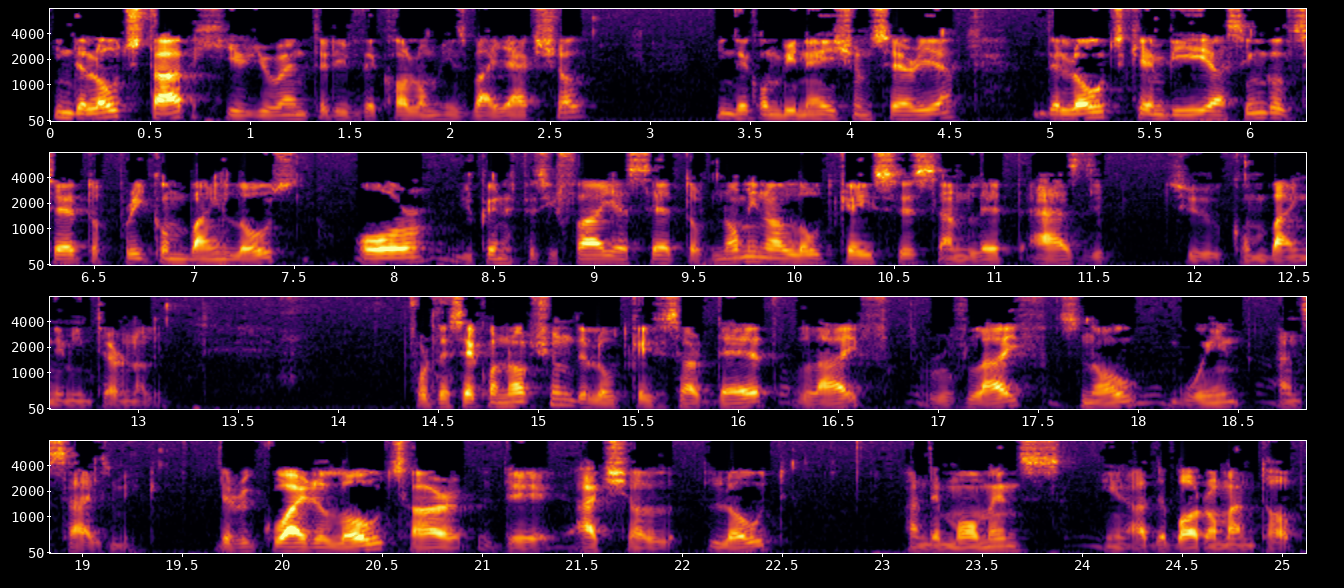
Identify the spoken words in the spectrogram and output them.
In the loads tab, here you enter if the column is biaxial. In the combinations area, the loads can be a single set of pre-combined loads, or you can specify a set of nominal load cases and let ASDIP to combine them internally. For the second option, the load cases are dead, live, roof live, snow, wind, and seismic. The required loads are the axial load and the moments in, at the bottom and top.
